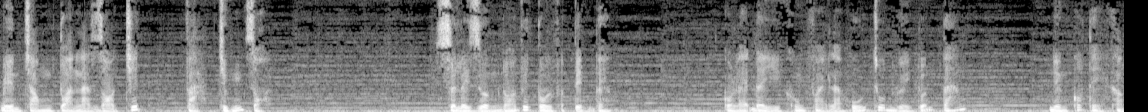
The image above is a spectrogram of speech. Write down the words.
bên trong toàn là giòi chết và trứng giòi. Sở Lệ Dương nói với tôi và Tiền Béo, có lẽ đây không phải là hố chôn người tuẫn táng, nhưng có thể khẳng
